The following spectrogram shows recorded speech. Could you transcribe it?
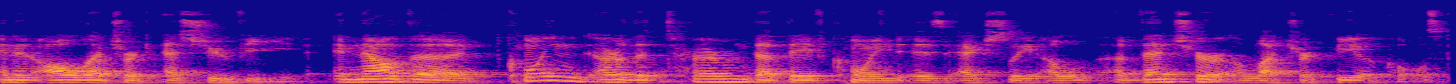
and an all-electric SUV. And now the coin or the term that they've coined is actually adventure electric vehicles.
